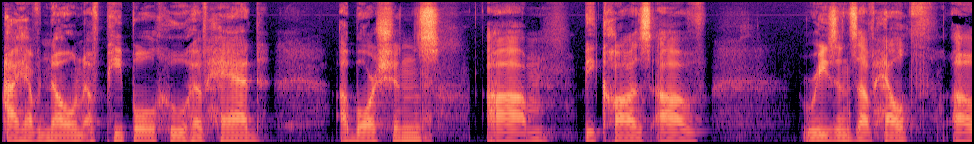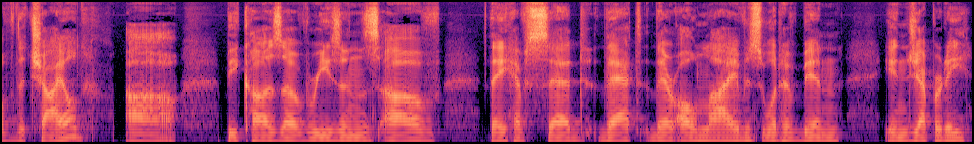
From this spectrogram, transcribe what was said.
I have known of people who have had abortions um, because of reasons of health of the child, uh, because of reasons of they have said that their own lives would have been in jeopardy.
